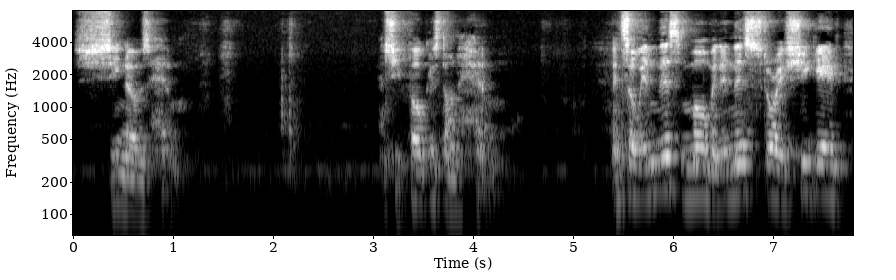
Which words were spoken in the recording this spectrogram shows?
she knows him. And she focused on him. And so in this moment, in this story, she gave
